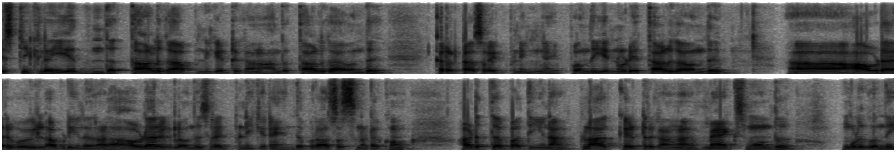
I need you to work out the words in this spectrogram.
டிஸ்ட்ரிக்டில் எந்த தாலுகா அப்படின்னு கேட்டிருக்காங்க அந்த தாலுகா வந்து கரெக்டாக செலக்ட் பண்ணிக்கங்க. இப்போ வந்து என்னுடைய தாலுகா வந்து ஆவுடார் கோயில் கோவில் அப்படிங்கிறதுனால ஆவுடார்களை வந்து செலக்ட் பண்ணிக்கிறேன். இந்த ப்ராசஸ் நடக்கும். அடுத்த பார்த்தீங்கன்னா பிளாக் கேட்டிருக்காங்க. மேக்ஸிமம் வந்து உங்களுக்கு வந்து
